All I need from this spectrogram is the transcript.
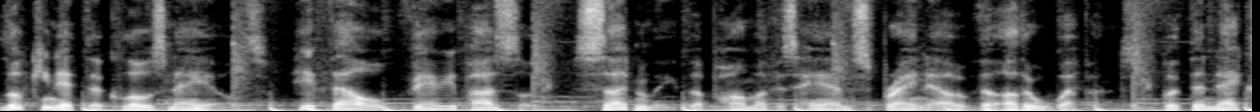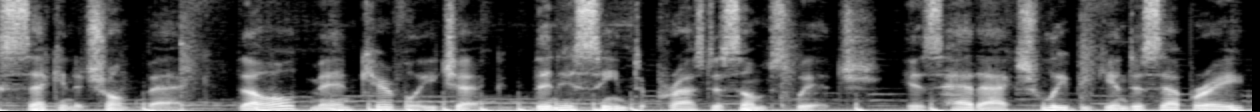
Looking at the closed nails, he felt very puzzled. Suddenly, the palm of his hand sprang out of the other weapons, but the next second it shrunk back. The old man carefully checked. Then he seemed to press to some switch. His head actually began to separate.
